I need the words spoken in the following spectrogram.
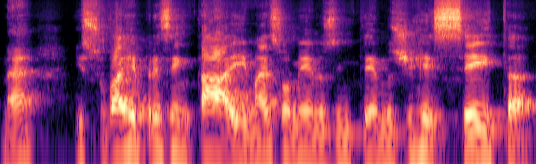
Né? Isso vai representar aí mais ou menos em termos de receita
